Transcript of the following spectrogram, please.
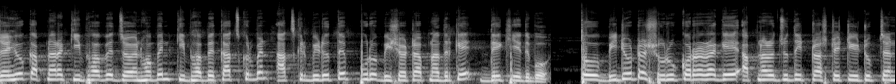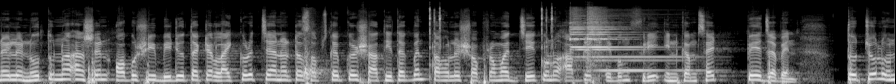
যাই হোক, আপনারা কীভাবে জয়েন হবেন, কীভাবে কাজ করবেন, আজকের ভিডিওতে পুরো বিষয়টা আপনাদেরকে দেখিয়ে দেব। তো ভিডিওটা শুরু করার আগে আপনারা যদি ট্রাস্টেড ইউটিউব চ্যানেলে নতুন আসেন, অবশ্যই ভিডিওতে একটা লাইক করে চ্যানেলটা সাবস্ক্রাইব করে সাথেই থাকবেন, তাহলে সবসময় যে কোনো আপডেট এবং ফ্রি ইনকাম সাইট পেয়ে যাবেন। তো চলুন,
